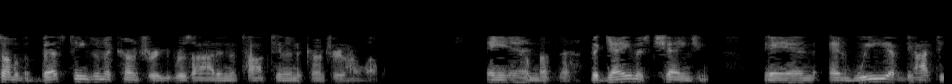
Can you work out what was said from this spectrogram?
some of the best teams in the country reside in the top 10 in the country at our level. And the game is changing and and we have got to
